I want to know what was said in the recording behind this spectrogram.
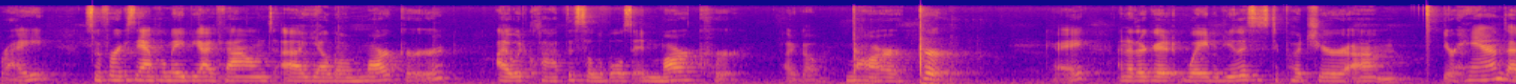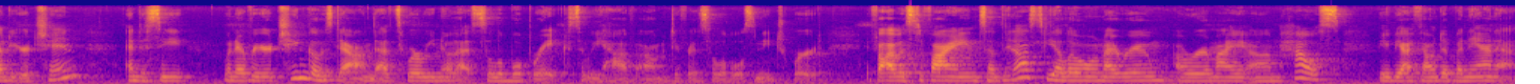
right? So for example, maybe I found a yellow marker, I would clap the syllables in marker. I go marker. Okay. Another good way to do this is to put your um, your hand under your chin and to see whenever your chin goes down, that's where we know that syllable break. So we have um, different syllables in each word. If I was to find something else yellow in my room or in my um, house, maybe I found a banana.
